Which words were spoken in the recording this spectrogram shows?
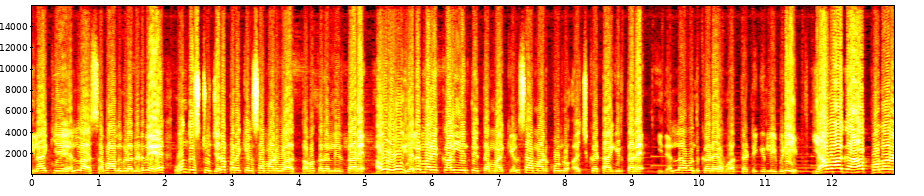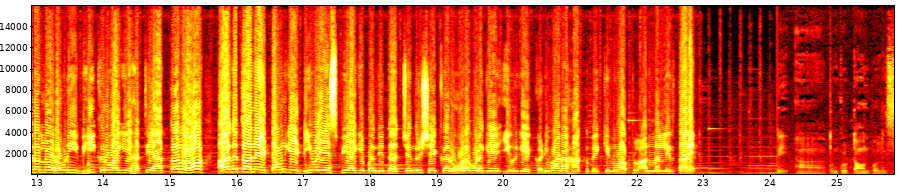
ಇಲಾಖೆಯ ಎಲ್ಲ ಸವಾಲುಗಳ ನಡುವೆ ಒಂದಷ್ಟು ಜನಪರ ಕೆಲಸ ಮಾಡುವ ತವಕದಲ್ಲಿರ್ತಾರೆ. ಅವರು ಎಲೆಮರೆಕಾಯಿಯಂತೆ ತಮ್ಮ ಕೆಲಸ ಮಾಡಿಕೊಂಡು ಅಚ್ಚುಕಟ್ಟಾಗಿರ್ತಾರೆ. ಇದೆಲ್ಲ ಒಂದ್ ಕಡೆ ಒತ್ತಟ್ಟಿಗಿರ್ಲಿ ಬಿಡಿ. ಯಾವಾಗ ಪೊಲಾರ್ಡ್ ಅನ್ನೋ ರೌಡಿ ಭೀಕರವಾಗಿ ಹತ್ಯೆ ಆಗ್ತಾನೋ, ಆಗ ತಾನೇ ಟೌನ್ಗೆ ಡಿವೈಎಸ್ಪಿ ಆಗಿ ಬಂದಿದ್ದ ಚಂದ್ರಶೇಖರ್ ಒಳಗೊಳಗೆ ಇವರಿಗೆ ಕಡಿವಾಣ ಹಾಕಬೇಕೆನ್ನುವ ಪ್ಲಾನ್ ನಲ್ಲಿರ್ತಾರೆ ತುಮಕೂರು ಟೌನ್ ಪೊಲೀಸ್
